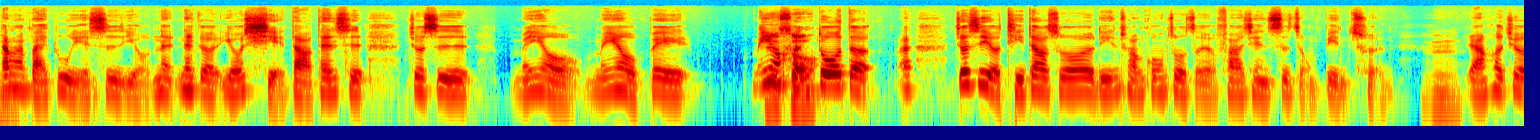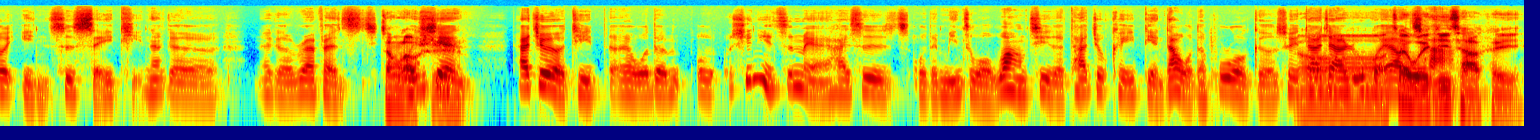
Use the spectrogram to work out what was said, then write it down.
当然百度也是有那那个有写到，但是就是没有没有被。没有很多的，呃，就是有提到说临床工作者有发现四种并存，嗯，然后就引是谁提那个那个 reference 张老师，他就有提，呃，我的我心理之美还是我的名字我忘记了，他就可以点到我的部落格，所以大家如果要查，哦，在维基查可以。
